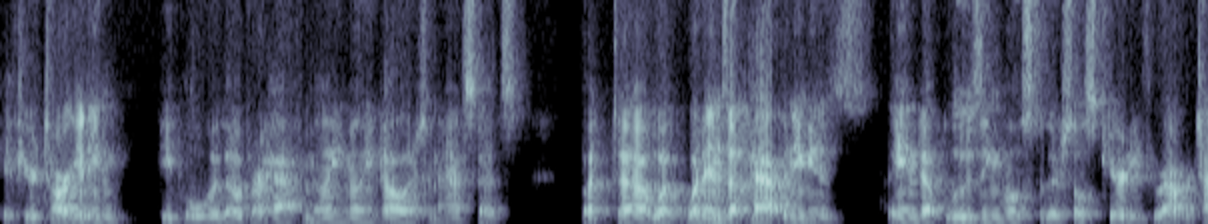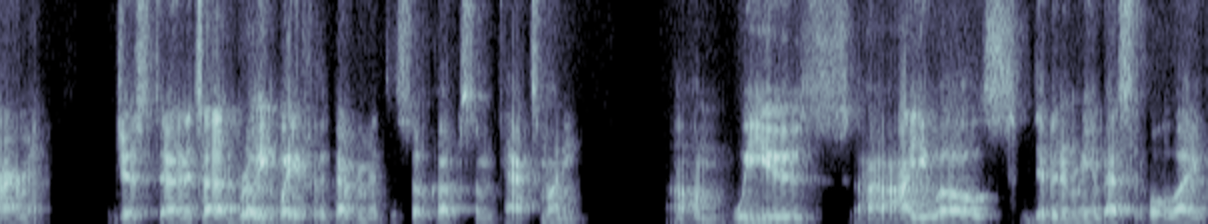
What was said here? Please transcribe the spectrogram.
if you're targeting people with over a half a million, million dollars in assets. But uh, what, what ends up happening is they end up losing most of their Social Security throughout retirement. Just uh, and it's a brilliant way for the government to soak up some tax money. Um, we use uh, IUL's dividend reinvested whole life.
